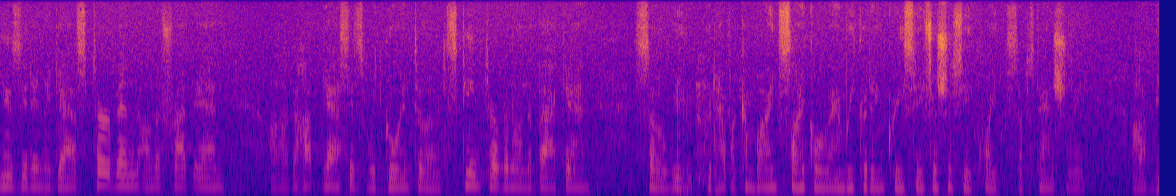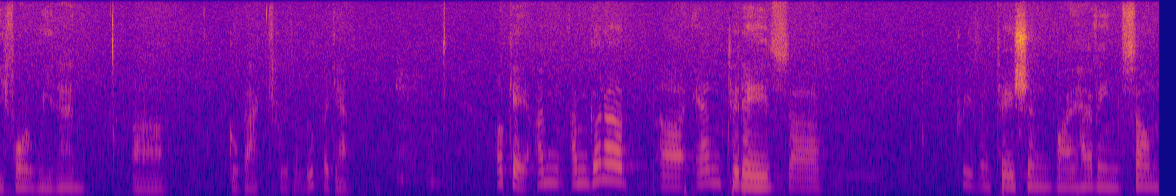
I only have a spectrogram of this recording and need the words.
use it in a gas turbine on the front end. Uh, the hot gases would go into a steam turbine on the back end. So we would have a combined cycle and we could increase the efficiency quite substantially uh, before we then go back through the loop again. Okay, I'm, I'm going to uh, end today's uh, presentation by having some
